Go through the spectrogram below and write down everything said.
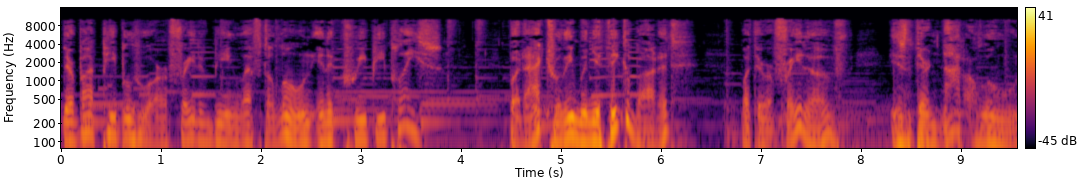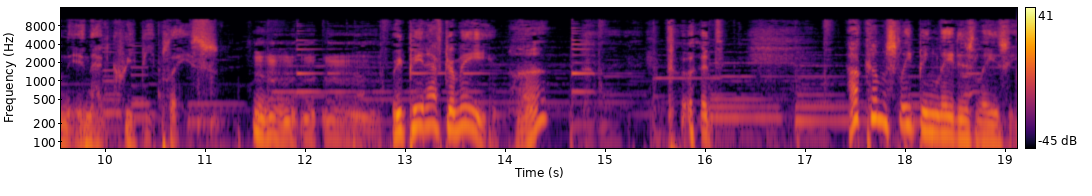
they're about people who are afraid of being left alone in a creepy place. But actually, when you think about it, what they're afraid of is that they're not alone in that creepy place. Repeat after me, huh? Good. How come sleeping late is lazy?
